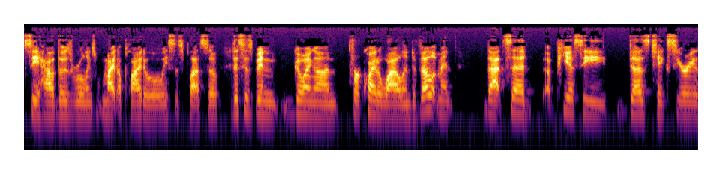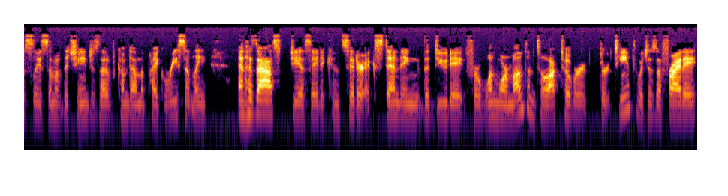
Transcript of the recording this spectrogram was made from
see how those rulings might apply to Oasis Plus. So this has been going on for quite a while in development. That said, uh, PSC does take seriously some of the changes that have come down the pike recently and has asked GSA to consider extending the due date for one more month until October 13th, which is a Friday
